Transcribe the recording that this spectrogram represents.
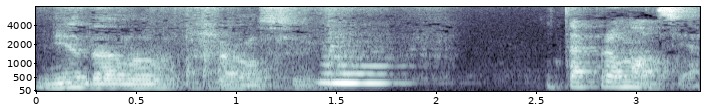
nie dano szansy. i ta promocja.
